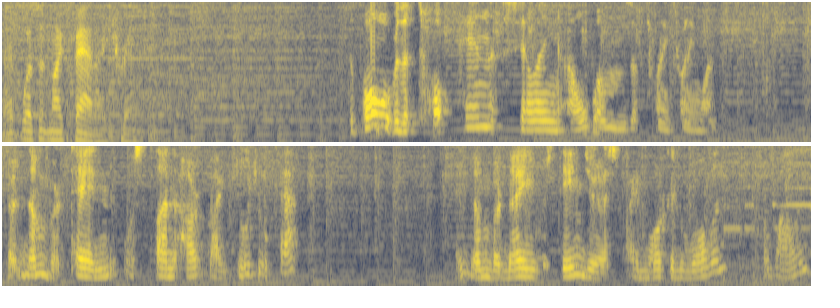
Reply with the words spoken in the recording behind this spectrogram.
That wasn't my fat I trimmed. Ball over the top 10 selling albums of 2021. So at number 10 was Planet Heart by Doja Cat. At number 9 was Dangerous by Morgan Wallen. Or Wallen.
